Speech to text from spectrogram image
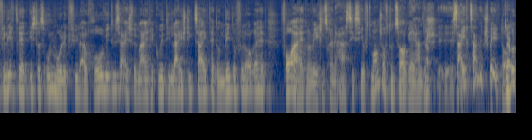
vielleicht ist das unwohle Gefühl auch gekommen, wie du sagst, weil man eigentlich eine gute Leistung gezeigt hat und wieder verloren hat. Vorher hätte man wenigstens können hässlich sein auf die Mannschaft und sagen, wir haben ja. das Seich zusammen gespielt, oder? Ja.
